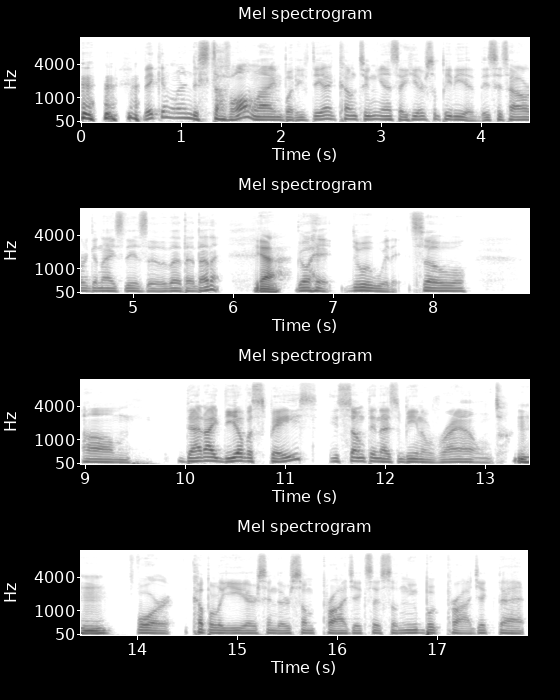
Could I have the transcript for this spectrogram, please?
they can learn this stuff online, but if they come to me and say, "Here's a PDF. This is how I organize this," uh, da, da, da, da," yeah, go ahead, do it with it. So, um, that idea of a space is something that's been around hmm for a couple of years and there's some projects there's a new book project that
